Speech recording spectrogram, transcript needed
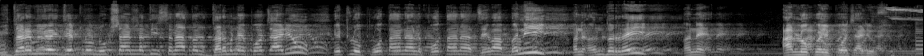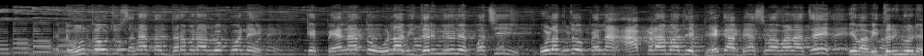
વિધર્મીઓએ જેટલું નુકસાન નથી, સનાતન ધર્મને પહોંચાડ્યું, એટલું પોતાના ને પોતાના જેવા બની અને અંદર રહી અને આ લોકોએ પહોંચાડ્યું છે. એટલે હું કહું છું, સનાતન ધર્મના લોકોને કે પહેલા તો ઓલા વિધર્મીઓને પછી ઓળખજો, પહેલા આપણામાં જે ભેગા બેસવા વાળા છે, એવા વિધર્મીઓને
